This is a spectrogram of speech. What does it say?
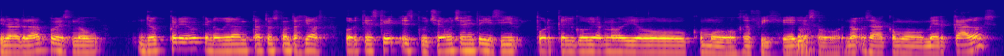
Y la verdad, pues no, yo creo que no hubieran tantos contagiados, porque es que escuché mucha gente decir por qué el gobierno dio como refrigerios o no, o sea, como mercados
